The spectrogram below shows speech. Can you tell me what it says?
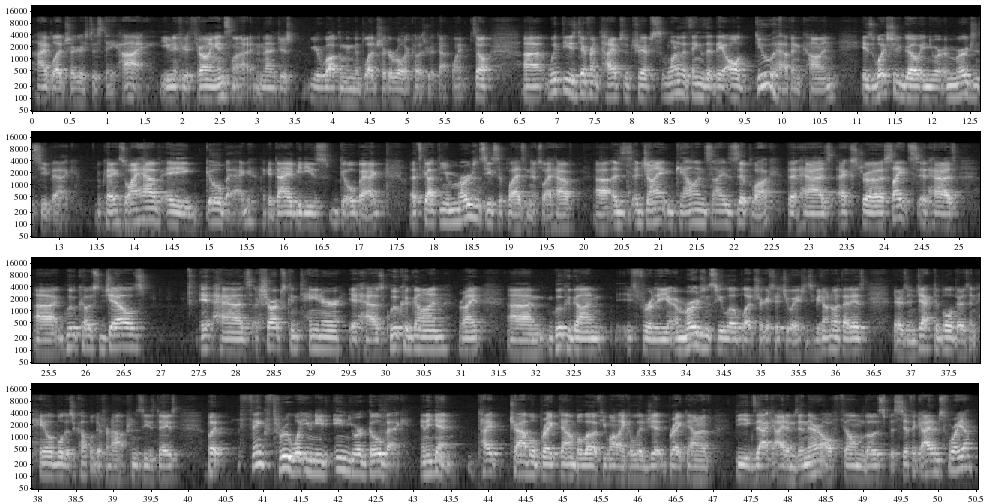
High blood sugars to stay high, even if you're throwing insulin at it, and then just you're welcoming the blood sugar roller coaster at that point. So, uh, with these different types of trips, one of the things that they all do have in common is what should go in your emergency bag. Okay, so I have a go bag, like a diabetes go bag, that's got the emergency supplies in it. So I have uh, a, a, giant gallon-sized Ziploc that has extra sites. It has uh, glucose gels, it has a Sharps container. It has glucagon, right? Um, glucagon is for the emergency low blood sugar situations. If you don't know what that is, there's injectable, there's inhalable, there's a couple different options these days. But think through what you need in your go bag. And again, type travel breakdown below if you want like a legit breakdown of the exact items in there. I'll film those specific items for you.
